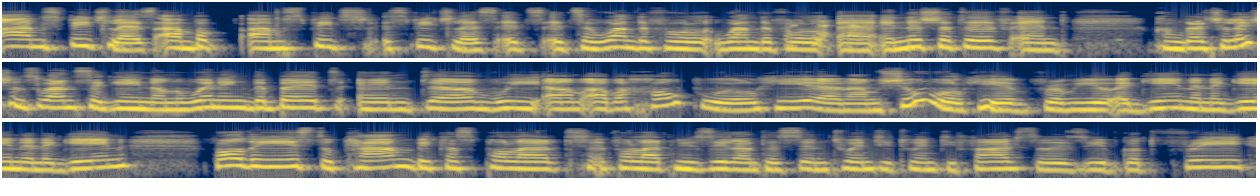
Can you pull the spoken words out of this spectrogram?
I'm speechless. I'm I'm speech, speechless. It's it's a wonderful wonderful uh, initiative, and congratulations once again on winning the bid. And uh, we um, I hope we'll hear, and I'm sure we'll hear from you again and again and again for the years to come, because Polart Polart New Zealand is in 2025, so you've got three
